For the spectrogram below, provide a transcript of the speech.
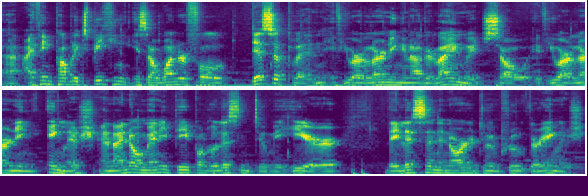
Uh, I think public speaking is a wonderful discipline if you are learning another language. So if you are learning English, and I know many people who listen to me here, they listen in order to improve their English.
